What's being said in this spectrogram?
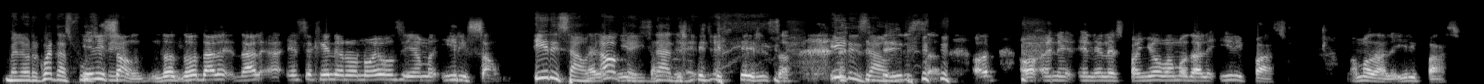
¿me lo recuerdas? Iris Sound. No, dale, dale, ese género nuevo se llama Iris Sound. Iris Sound, ok, dale. Iris Sound. Iris Sound. en, el, en, el, español vamos a darle Iris Paso. Vamos a darle Iris Paso.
